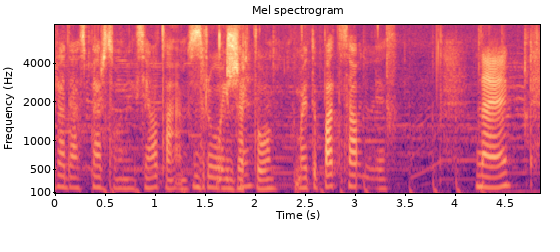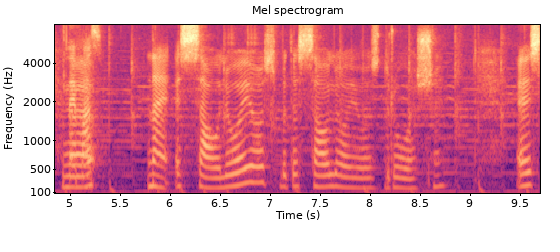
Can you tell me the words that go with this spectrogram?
Radās personīgs jautājums Droši. līdz ar to. Vai tu pats sauļojies? Nē. Nemaz? Uh, Nē, es sauļojos, bet es sauļojos droši. Es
